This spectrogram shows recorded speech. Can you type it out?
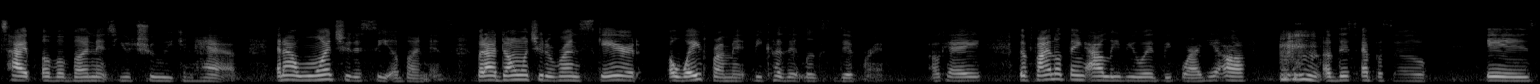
type of abundance you truly can have. And I want you to see abundance, but I don't want you to run scared away from it because it looks different. Okay? The final thing I'll leave you with before I get off of this episode is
